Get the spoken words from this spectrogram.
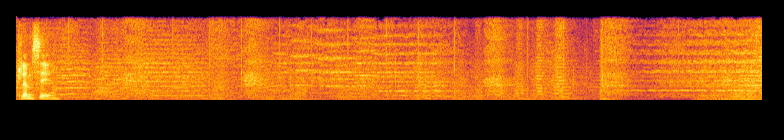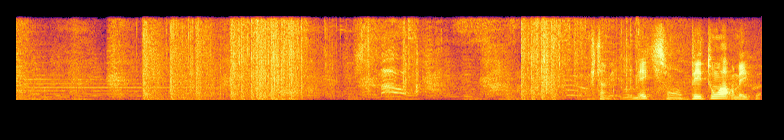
Clamser. Hein. Putain, mais les mecs, ils sont en béton armé, quoi.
